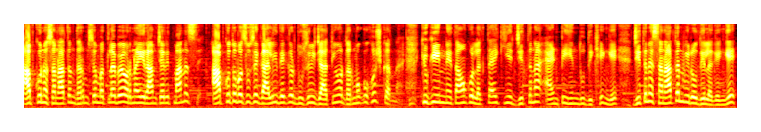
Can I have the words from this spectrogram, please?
आपको न सनातन धर्म से मतलब है और न ही रामचरित मानस से। आपको तो बस उसे गाली देकर दूसरी जातियों और धर्मों को खुश करना है क्योंकि इन नेताओं को लगता है कि ये जितना एंटी हिंदू दिखेंगे जितने सनातन विरोधी लगेंगे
